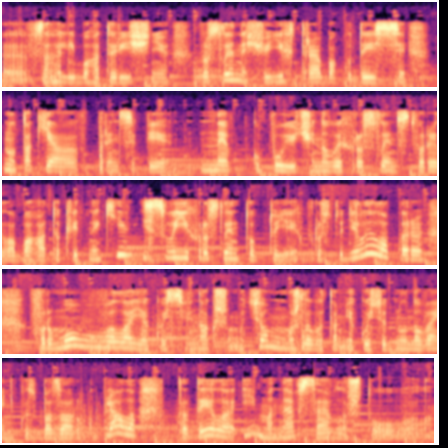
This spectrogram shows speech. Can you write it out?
е, взагалі багаторічні рослини, що їх треба кудись. Ну, так я, в принципі, не купуючи нових рослин, створила багато квітників із своїх рослин, тобто я їх просто ділила, переформовувала якось в інакшому цьому, можливо, там якусь одну новеньку з базару купляла, садила і мене все влаштовувало.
